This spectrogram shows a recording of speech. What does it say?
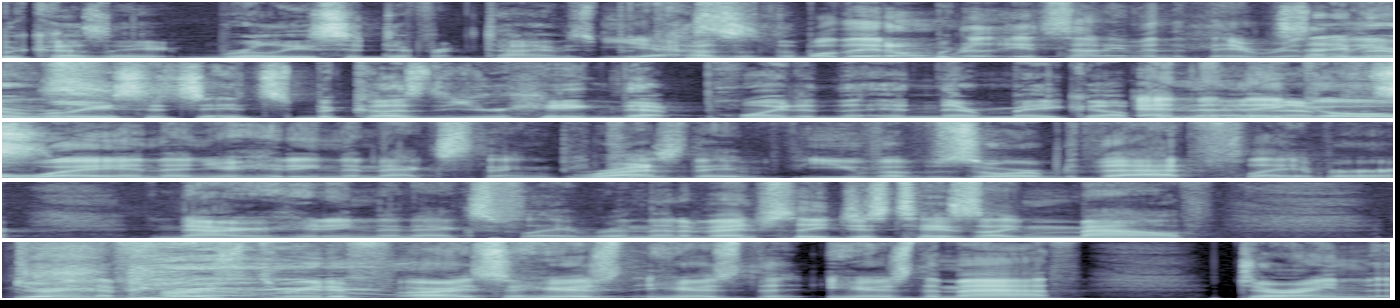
Because they release at different times because yes. of the. well, they don't really. It's not even that they release. It's not even a release. It's it's because you're hitting that point in, the, in their makeup, and then the- they and go the- away and then you're hitting the next thing because Right. they've you've absorbed that flavor and now you're hitting the next flavor and then eventually it just tastes like mouth during the first three to all right so here's here's the here's the math during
